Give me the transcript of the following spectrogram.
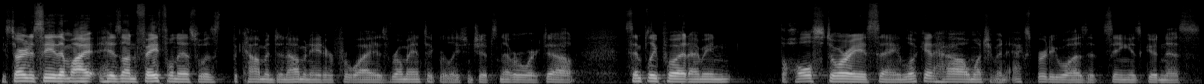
He started to see that my, his unfaithfulness was the common denominator for why his romantic relationships never worked out. Simply put, I mean, the whole story is saying, look at how much of an expert he was at seeing his goodness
